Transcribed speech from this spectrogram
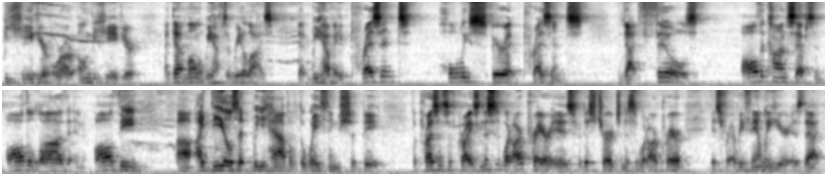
behavior or our own behavior, at that moment we have to realize that we have a present Holy Spirit presence that fills all the concepts and all the law and all the uh, ideals that we have of the way things should be. The presence of Christ. And this is what our prayer is for this church, and this is what our prayer is for every family here, is that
